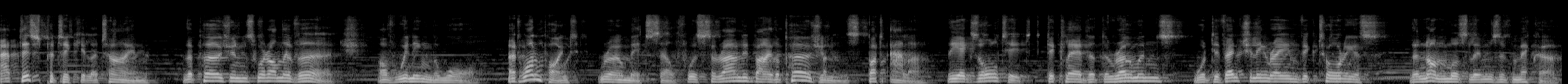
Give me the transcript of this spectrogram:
At this particular time, the Persians were on the verge of winning the war. At one point, Rome itself was surrounded by the Persians, but Allah, the Exalted, declared that the Romans would eventually reign victorious the non-Muslims of Mecca,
